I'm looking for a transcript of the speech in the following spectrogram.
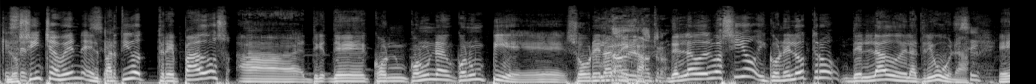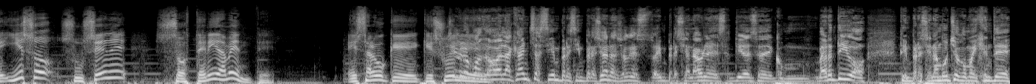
Que los se- hinchas ven el sí. partido trepados a- de- de- con, con una, con un pie eh, sobre Un la lado reja del lado del vacío y con el otro del lado de la tribuna. Sí. Eh, y eso sucede sostenidamente. Es algo que, que suele... uno cuando va a la cancha siempre se impresiona. Yo que estoy impresionable en el sentido ese de con vértigo, te impresiona mucho como hay gente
